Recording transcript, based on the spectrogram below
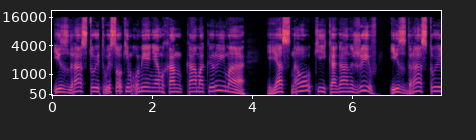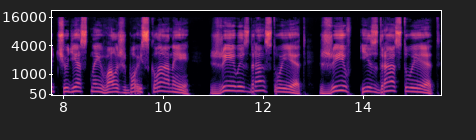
и здравствует высоким умением Ханкама Кырыма! Ясноокий Каган жив и здравствует чудесной волжбой с кланы! Живы здравствует! Жив и здравствует!»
